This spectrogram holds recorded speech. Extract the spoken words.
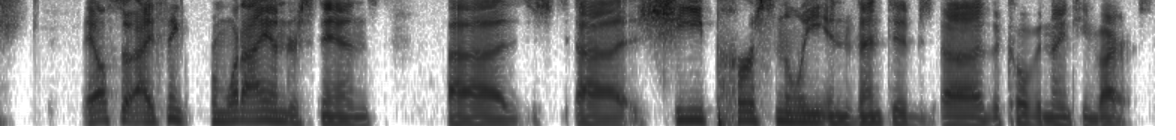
they also, I think, from what I understand, uh, uh, she personally invented uh, the COVID nineteen virus.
